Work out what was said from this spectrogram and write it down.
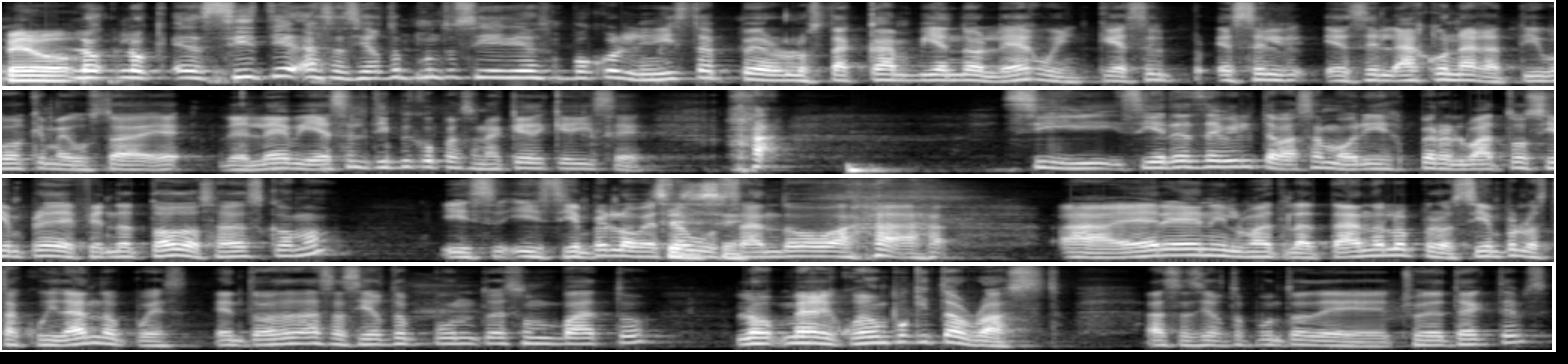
pero... lo, lo, sí, hasta cierto punto sí es un poco lista, pero lo está cambiando Lewin, que es el, es el, es el arco negativo que me gusta eh, de Levi. Es el típico personaje que, que dice, ja, si, si eres débil te vas a morir, pero el vato siempre defiende a todo, ¿sabes cómo? Y, y siempre lo ves abusando a a Eren y maltratándolo, pero siempre lo está cuidando, pues. Entonces, hasta cierto punto es un vato. Lo, me recuerda un poquito a Rust, hasta cierto punto de True Detectives,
